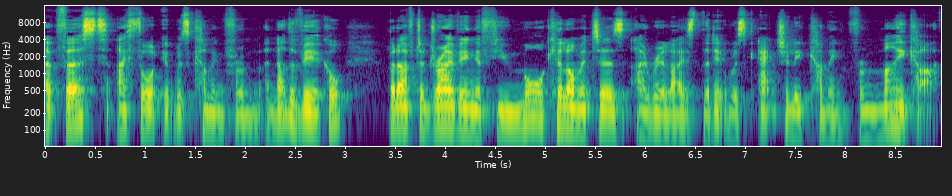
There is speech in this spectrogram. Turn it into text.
At first, I thought it was coming from another vehicle, but after driving a few more kilometers, I realized that it was actually coming from my car.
